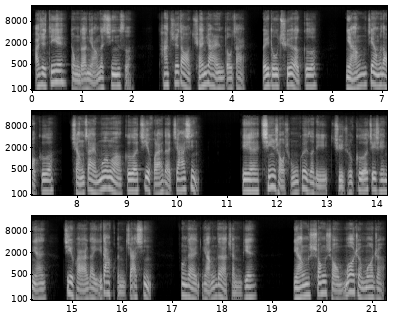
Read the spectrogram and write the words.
还是爹懂得娘的心思。他知道全家人都在，唯独缺了哥。娘见不到哥，想再摸摸哥寄回来的家信。爹亲手从柜子里取出哥这些年寄回来的一大捆家信，放在娘的枕边。娘双手摸着摸着，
